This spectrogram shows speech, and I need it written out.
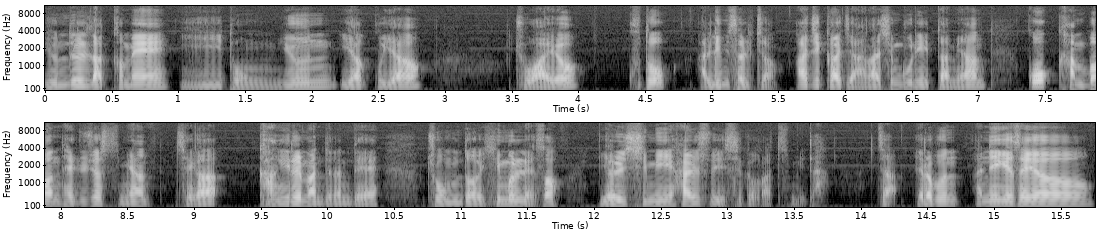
윤들닷컴의 이동윤이었고요. 좋아요, 구독, 알림 설정 아직까지 안 하신 분이 있다면 꼭 한번 해주셨으면 제가 강의를 만드는데 좀 더 힘을 내서 열심히 할 수 있을 것 같습니다. 자 여러분 안녕히 계세요.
